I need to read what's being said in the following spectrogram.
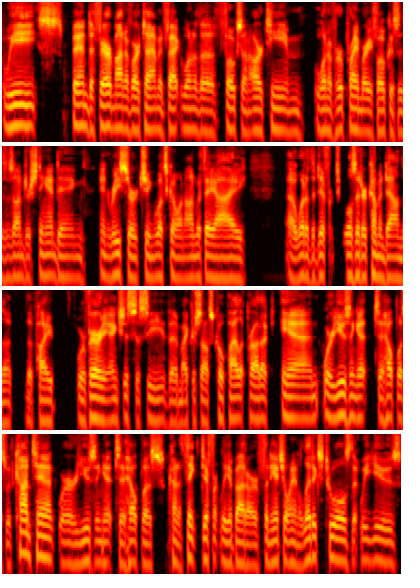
We spend a fair amount of our time. In fact, one of the folks on our team, one of her primary focuses is understanding and researching what's going on with AI. Uh, what are the different tools that are coming down the, the pipe? We're very anxious to see the Microsoft's Copilot product, and we're using it to help us with content. We're using it to help us kind of think differently about our financial analytics tools that we use.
